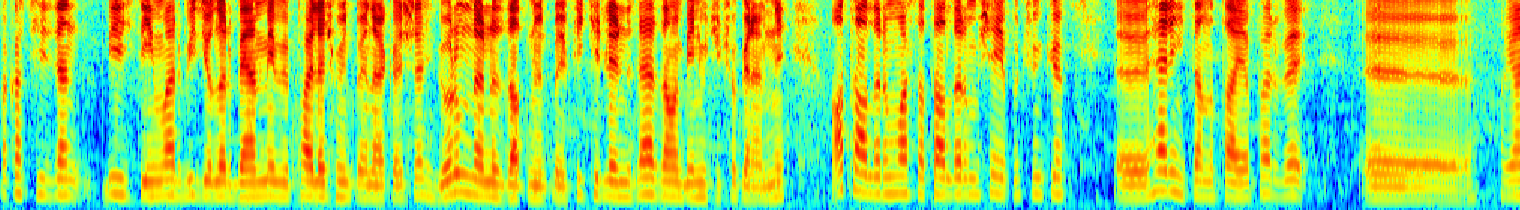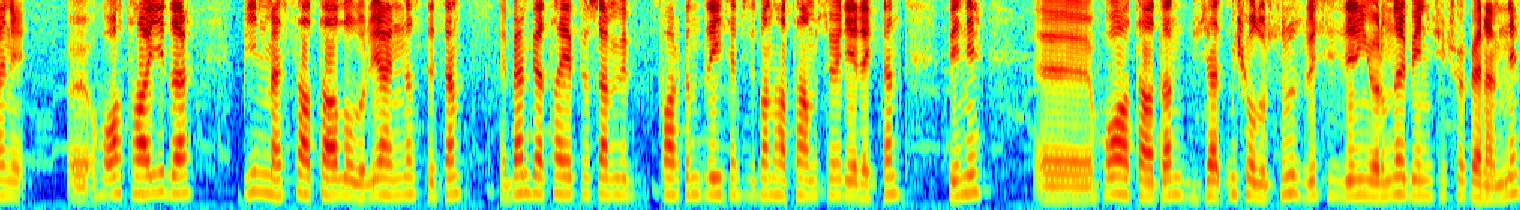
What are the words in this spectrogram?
Fakat sizden bir isteğim var. Videoları beğenmeyi ve paylaşmayı unutmayın arkadaşlar. Yorumlarınızı atmayı unutmayın. Fikirleriniz her zaman benim için çok önemli. Hatalarım varsa hatalarımı şey yapın. Çünkü e, her insan hata yapar ve e, yani e, o hatayı da bilmezse hatalı olur. Yani nasıl desem e, ben bir hata yapıyorsam ve farkında değilsem siz bana hatamı söyleyerekten beni e, o hatadan düzeltmiş olursunuz ve sizlerin yorumları benim için çok önemli.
